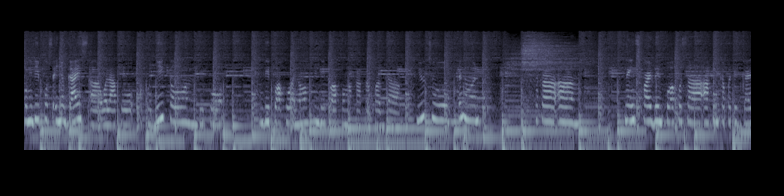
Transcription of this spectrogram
kung hindi po sa inyo guys, uh, wala po ako dito. Hindi po hindi po ako ano, hindi po ako makakapag uh, YouTube, ganun. Saka um, na-inspire din po ako sa aking kapatid guys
